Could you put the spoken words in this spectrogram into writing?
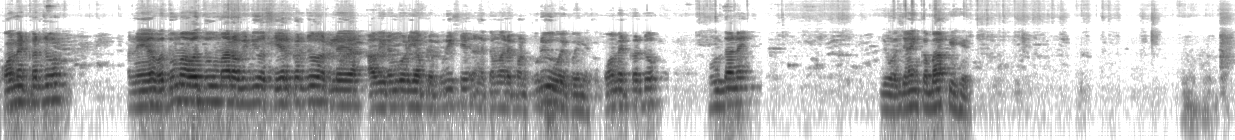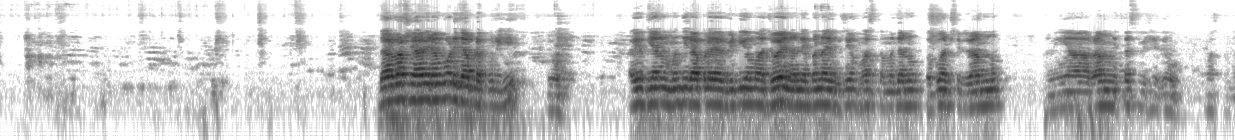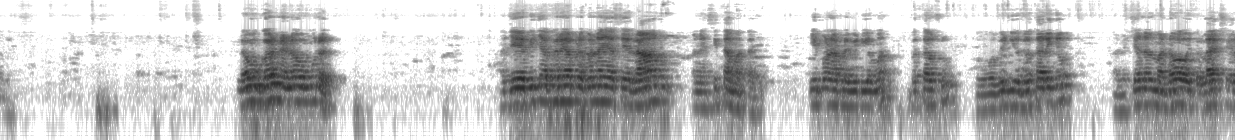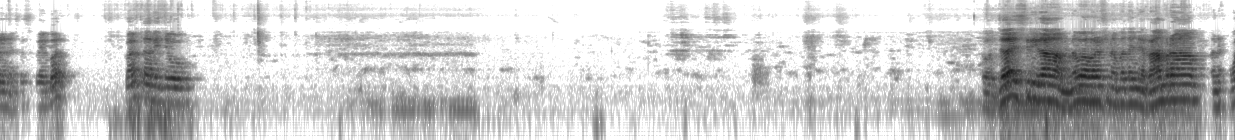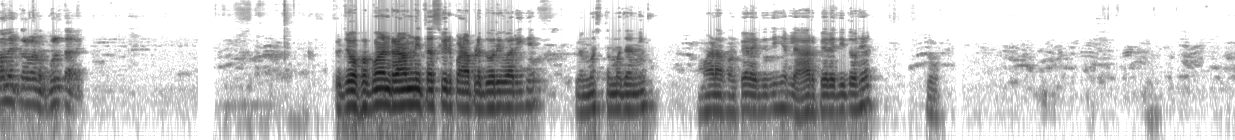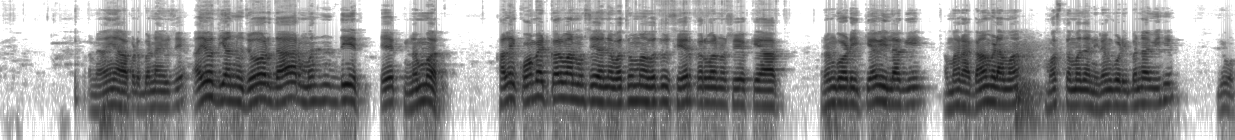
કોમેન્ટ કરજો અને વધુમાં વધુ મારો વીડિયો શેર કરજો એટલે આવી રંગોળી આપણે પૂરી છે અને તમારે પણ પૂર્યું હોય કોઈને તો કોમેન્ટ કરજો. ભૂલતા નહીં. જો, જાય બાકી છે. દર વર્ષે આવી રંગોળી જ આપણે પૂરી છે અયોધ્યાનું મંદિર આપણે વિડીયોમાં જોઈને અને બનાવ્યું છે, મસ્ત મજાનું. ભગવાન શ્રી રામનું. અને અહીંયા રામની તસવીર છે, જુઓ, મસ્ત મજા નવું ઘર ને નવું મુહૂર્ત. જે બીજા ઘરે આપણે બનાવ્યા છે રામ અને સીતા માતાજી. એ પણ આપણે વિડીયોમાં બતાવશું. તો વીડિયો જોતા રહેજો અને ચેનલમાં નવા હોય તો લાઈક, શેર અને સબસ્ક્રાઈબર કરતા રહેજો. જય શ્રી રામ. નવા વર્ષના બધાને રામ રામ અને કોમેન્ટ કરવાનું ભૂલતા નહીં. તો જો ભગવાન રામની તસવીર પણ આપણે દોરીવાળી છે અને મસ્ત મજાની માળા પણ પહેરાવી દીધી છે એટલે હાર પહેરાવી દીધો છે. અને અહીંયા આપણે બનાવ્યું છે અયોધ્યાનું જોરદાર મંદિર એક નંબર. ખાલી કોમેન્ટ કરવાનું છે અને વધુમાં વધુ શેર કરવાનું છે કે આ રંગોળી કેવી લાગી? અમારા ગામડામાં મસ્ત મજાની રંગોળી બનાવી છે. જુઓ.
